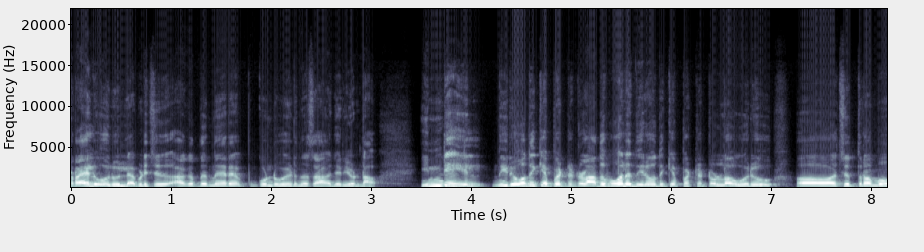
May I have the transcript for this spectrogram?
ട്രയൽ പോലും ഇല്ല പിടിച്ച് അകത്ത് നേരെ കൊണ്ടുപോയിടുന്ന സാഹചര്യം ഉണ്ടാവും. ഇന്ത്യയിൽ നിരോധിക്കപ്പെട്ടിട്ടുള്ള അതുപോലെ നിരോധിക്കപ്പെട്ടിട്ടുള്ള ഒരു ചിത്രമോ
